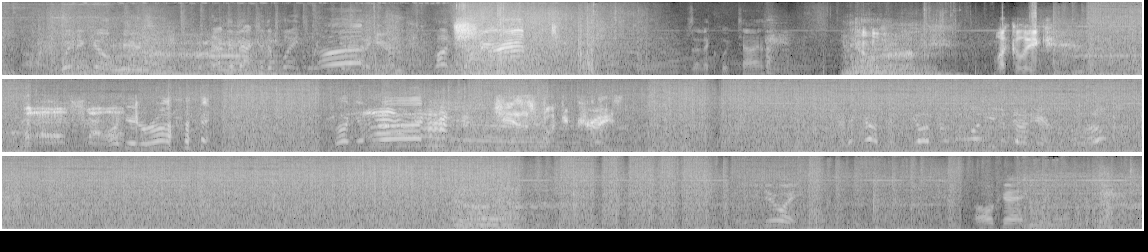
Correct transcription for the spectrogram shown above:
Way to go, Pierce. Now get back to the plane so we can get out of here. Was that a quick time? No. Luckily. Oh. Fucking run! Fucking run! Jesus fucking Christ. Hey, Captain, the odds are a little uneven down here. A little help? What are you doing? Okay.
